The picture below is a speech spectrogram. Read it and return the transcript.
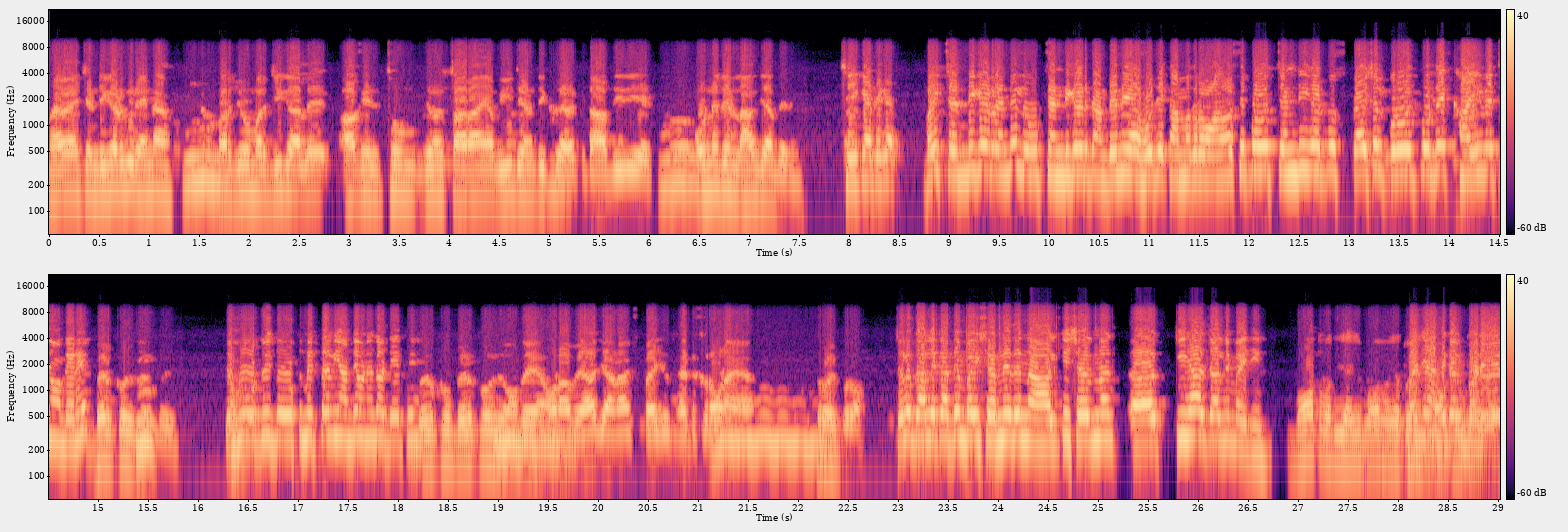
ਮੈਂ ਵੈਸੇ ਚੰਡੀਗੜ੍ਹ ਵੀ ਰਹਿਣਾ ਪਰ ਜੋ ਮਰਜ਼ੀ ਗੱਲ ਹੈ ਆ ਕੇ ਇੱਥੋਂ ਜਦੋਂ 17 ਜਾਂ 20 ਦਿਨ ਦੀ ਕ- ਕਟਾ ਦੀ ਹੈ ਉਹਨੇ ਦਿਨ ਲੰਘ ਜਾਂਦੇ ਨੇ। ਠੀਕ ਹੈ ਠੀਕ ਹੈ। ਬਾਈ ਚੰਡੀਗੜ੍ਹ ਰਹਿੰਦੇ ਲੋਕ ਚੰਡੀਗੜ੍ਹ ਜਾਂਦੇ ਨੇ ਇਹੋ ਜਿਹੇ ਕੰਮ ਕਰਵਾਉਣ ਵਾਸਤੇ ਪਰ ਉਹ ਚੰਡੀਗੜ੍ਹ ਤੋਂ ਸਪੈਸ਼ਲ ਫਿਰੋਜ਼ਪੁਰ ਦੇ ਖਾਈ ਵਿੱਚ ਆਉਂਦੇ ਨੇ। ਬਿਲਕੁਲ ਬਿਲਕੁਲ। ਤੇ ਹੋਰ ਵੀ ਦੋਸਤ ਮਿੱਤਰ ਵੀ ਆਉਂਦੇ ਹੋਣੇ ਤੁਹਾਡੇ ਇੱਥੇ? ਬਿਲਕੁਲ ਬਿਲਕੁਲ ਆਉਂਦੇ ਆ। ਆਉਣਾ ਵਿਆਹ ਜਾਣਾ ਸਪੈਸ਼ਲ ਸੈੱਟ ਕਰਾਉਣਾ ਆ। ਫਿਰੋਜ਼ਪੁਰੋਂ। ਚਲੋ ਗੱਲ ਕਰਦੇ ਹਾਂ ਬਾਈ ਸ਼ਰਨੇ ਦੇ ਨਾਲ। ਕਿ ਸ਼ਰਨ ਅਹ, ਕੀ ਹਾਲ ਚਾਲ ਨੇ ਬਾਈ ਜੀ? ਬਹੁਤ ਵਧੀਆ ਜੀ ਬਹੁਤ ਵਧੀਆ। ਬਾਈ ਜੀ ਅੱਜ ਕੱਲ ਬੜੇ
